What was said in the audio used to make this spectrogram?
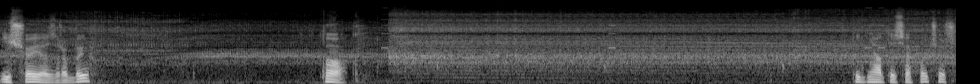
І що я зробив? Так. Піднятися хочеш?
